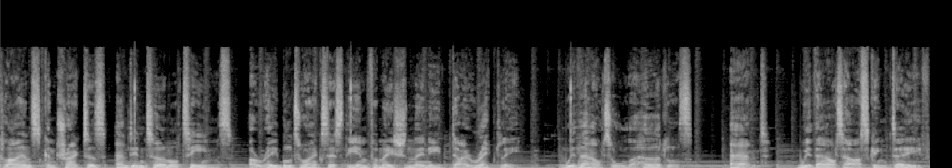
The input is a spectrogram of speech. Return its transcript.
clients, contractors, and internal teams are able to access the information they need directly without all the hurdles and without asking Dave.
